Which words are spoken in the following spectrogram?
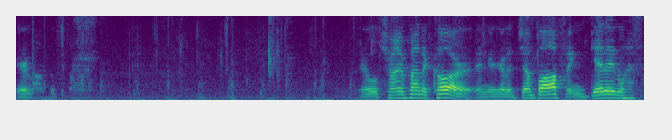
You're not this one. And we'll try and find a car, and you're gonna jump off and get in with.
